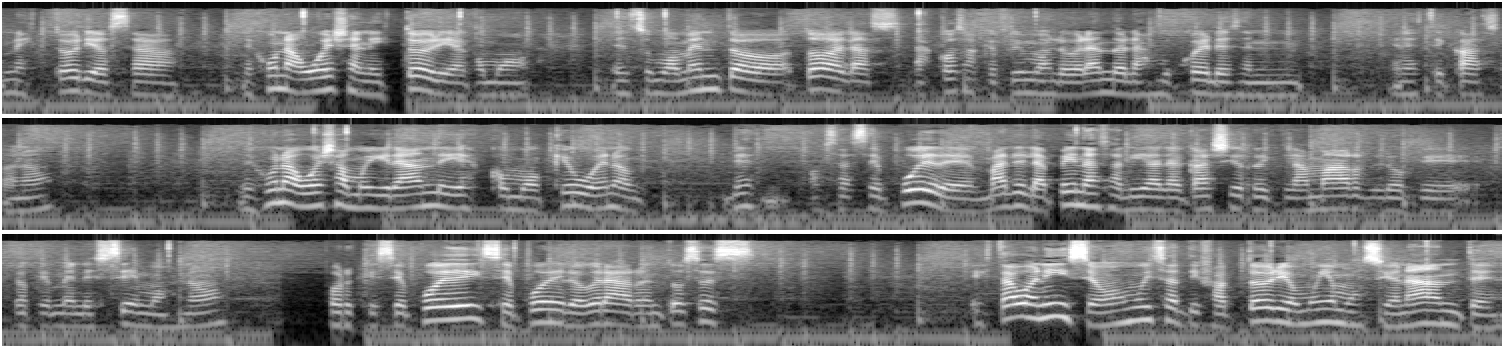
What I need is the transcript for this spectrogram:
una historia, o sea, dejó una huella en la historia, como en su momento todas las, cosas que fuimos logrando las mujeres en, este caso, ¿no? Dejó una huella muy grande y es como, qué bueno, o sea, se puede, vale la pena salir a la calle y reclamar lo que, lo que merecemos, ¿no? Porque se puede y se puede lograr. Entonces, está buenísimo, es muy satisfactorio, muy emocionante,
